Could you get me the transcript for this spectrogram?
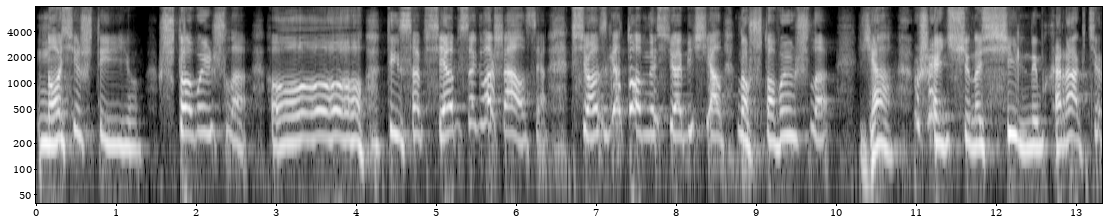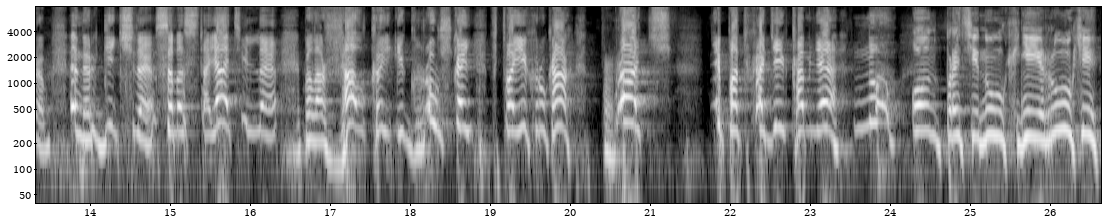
Носишь ты ее? Что вышло? О, ты совсем соглашался. Все с готовностью обещал. Но что вышло? Я, женщина с сильным характером, энергичная, самостоятельная, была жалкой игрушкой в твоих руках. Прочь! Не подходи ко мне! Ну! Он протянул к ней руки,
